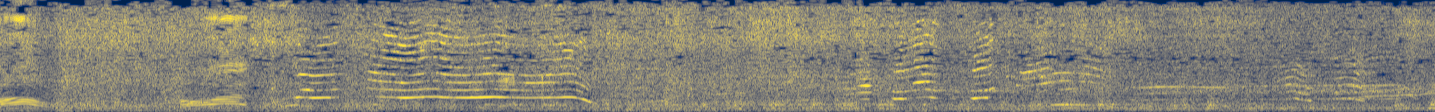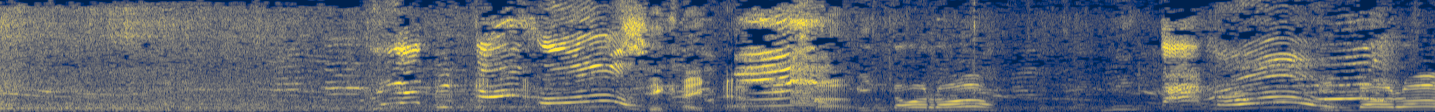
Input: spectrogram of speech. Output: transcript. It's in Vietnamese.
Wow, hot. Si kaya Pintoro. Pintoro. Pintoro.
